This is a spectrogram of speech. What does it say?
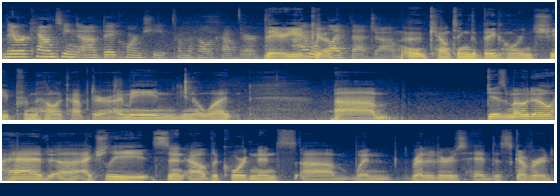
They were counting uh, bighorn sheep from a helicopter. There you I go. would like that job. Uh, counting the bighorn sheep from the helicopter. I mean, you know what? Um, Gizmodo had uh, actually sent out the coordinates um, when Redditors had discovered,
